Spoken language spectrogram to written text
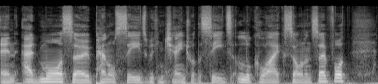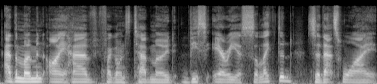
and add more. So panel seeds, we can change what the seeds look like, so on and so forth. At the moment, I have, if I go into tab mode, this area selected. So that's why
